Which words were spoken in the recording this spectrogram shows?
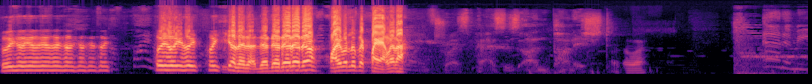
เฮ้ยเฮ้ยเฮ้ยเฮ้ยเฮ้ยเฮ้ยเฮ้ยเฮ้ยเฮ้ยเฮ้ยเฮ้ยเฮ้ยเชี่ยอะไรเนี่ยเดี๋ยวเดี๋ยวเดี๋ยวเดี๋ยวไฟมันเริ่มแปลกๆแล้วนะ Trespasses unpunished. เอาวะ Enemy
